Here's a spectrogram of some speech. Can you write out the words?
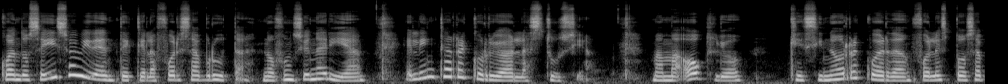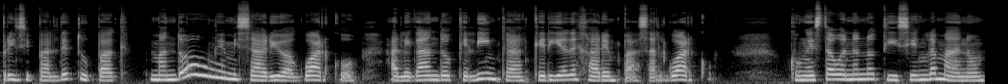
Cuando se hizo evidente que la fuerza bruta no funcionaría, el Inca recurrió a la astucia. Mama Oclio, que si no recuerdan fue la esposa principal de Tupac, mandó a un emisario a Huarco, alegando que el Inca quería dejar en paz al Huarco. Con esta buena noticia en la mano,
